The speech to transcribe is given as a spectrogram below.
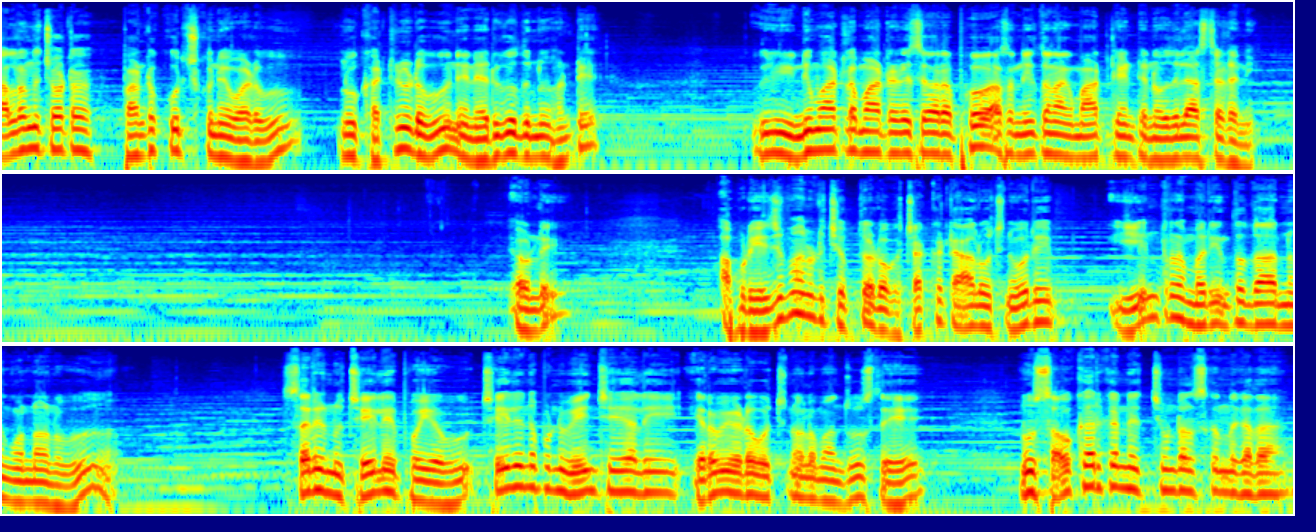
చల్లని చోట పంట కూర్చుకునేవాడవు నువ్వు కఠినుడవు నేను ఎరుగుదును అంటే ఇన్ని మాటలు మాట్లాడేసేవారప్పో అసలు నీతో నాకు మాటలు ఏంటి వదిలేస్తాడని. ఏమండి? అప్పుడు యజమానుడు చెప్తాడు ఒక చక్కటి ఆలోచన ఒరే ఏంట్రా మరి ఇంత దారుణంగా ఉన్నావు నువ్వు? సరే నువ్వు చేయలేకపోయావు. చేయలేనప్పుడు నువ్వేం చేయాలి? ఇరవై ఏడవ వచ్చిన వాళ్ళు మనం చూస్తే నువ్వు సౌకర్యాన్ని ఇచ్చి ఉండాల్సింది కదా?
